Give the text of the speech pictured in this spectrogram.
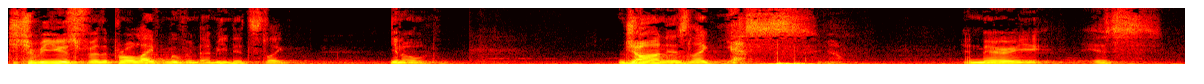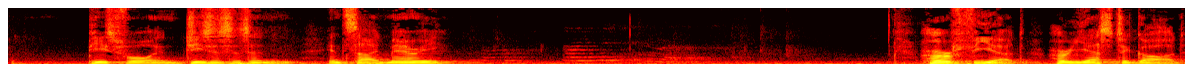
it should be used for the pro-life movement. I mean, it's like, you know, John is like, yes, and Mary is peaceful, and Jesus is in, inside Mary. Her fiat, her yes to God,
